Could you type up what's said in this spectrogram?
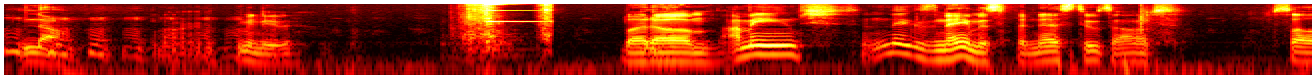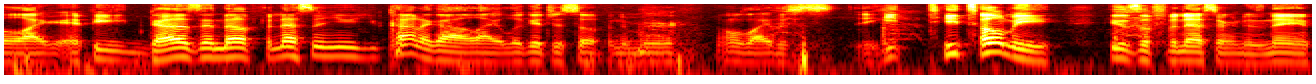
No. Alright, me neither. But um, I mean, sh- nigga's name is finesse two times. So like, if he does end up finessing you, you kind of gotta like look at yourself in the mirror. I was like, this, he he told me he was a finesser in his name,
